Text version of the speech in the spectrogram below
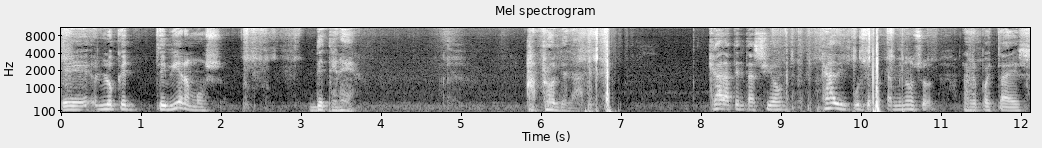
eh, lo que debiéramos de tener a flor de lado. Cada tentación, cada impulso pecaminoso, la respuesta es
